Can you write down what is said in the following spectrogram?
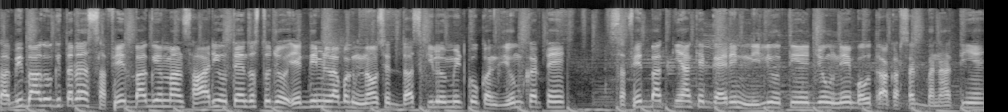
सभी बाघों की तरह सफ़ेद बाघ भी मांसाहारी होते हैं दोस्तों, जो एक दिन में लगभग 9 से 10 किलोमीटर को कंज्यूम करते हैं। सफ़ेद बाघ की आँखें गहरी नीली होती हैं, जो उन्हें बहुत आकर्षक बनाती हैं।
